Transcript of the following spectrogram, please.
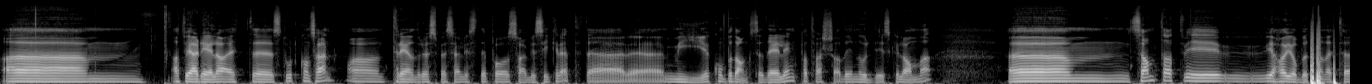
Uh, at vi er del av et uh, stort konsern. Uh, 300 spesialister på cybersikkerhet. Det er uh, mye kompetansedeling på tvers av de nordiske landene. Ehm, samt at vi, vi, har jobbet med dette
